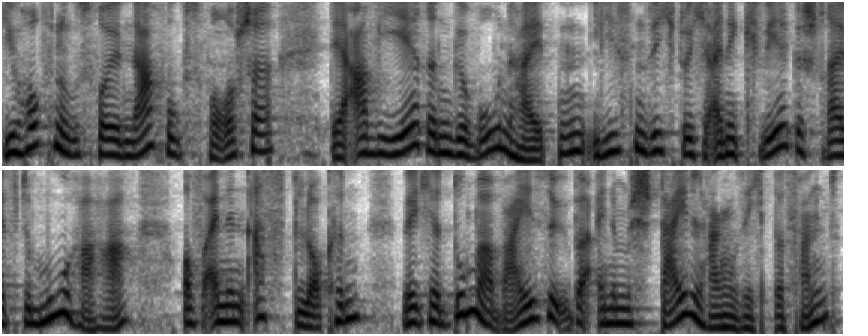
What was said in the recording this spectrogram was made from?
Die hoffnungsvollen Nachwuchsforscher der aviären Gewohnheiten ließen sich durch eine quergestreifte Muhaha auf einen Ast locken, welcher dummerweise über einem Steilhang sich befand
